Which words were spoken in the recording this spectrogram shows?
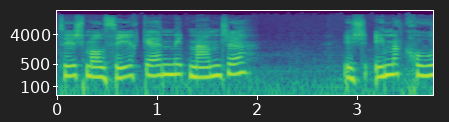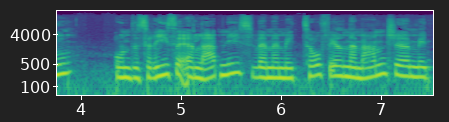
zuerst mal sehr gerne mit Menschen. Ist immer cool und ein riesen Erlebnis, wenn man mit so vielen Menschen mit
